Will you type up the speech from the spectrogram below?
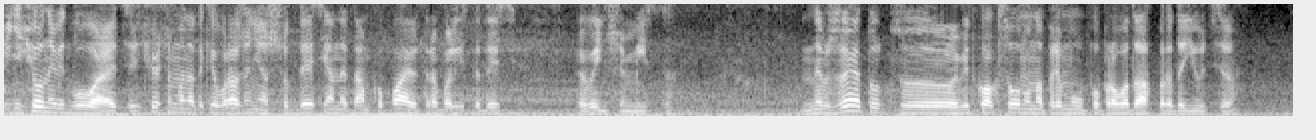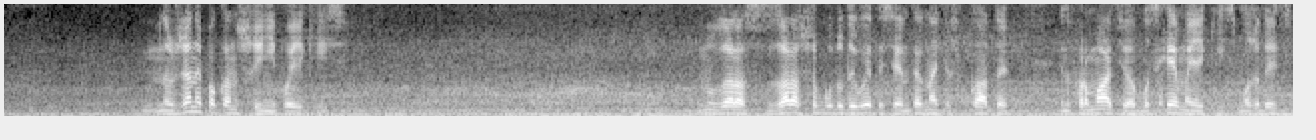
і нічого не відбувається. І щось у мене таке враження, що десь я не там копаю, треба лізти десь в інше місце. Невже тут е, від коаксону напряму по проводах передаються? Невже не по каншині по якійсь? Ну, зараз, зараз ще буду дивитися, в інтернеті шукати інформацію або схеми якісь. Може десь,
